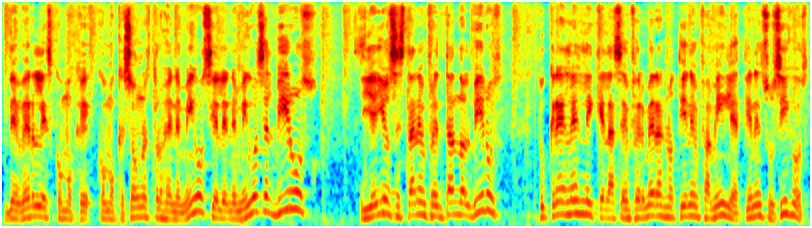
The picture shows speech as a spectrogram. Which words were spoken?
de verles como que, como que son nuestros enemigos. Y el enemigo es el virus y ellos se están enfrentando al virus. ¿Tú crees, Leslie, que las enfermeras no tienen familia, tienen sus hijos,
